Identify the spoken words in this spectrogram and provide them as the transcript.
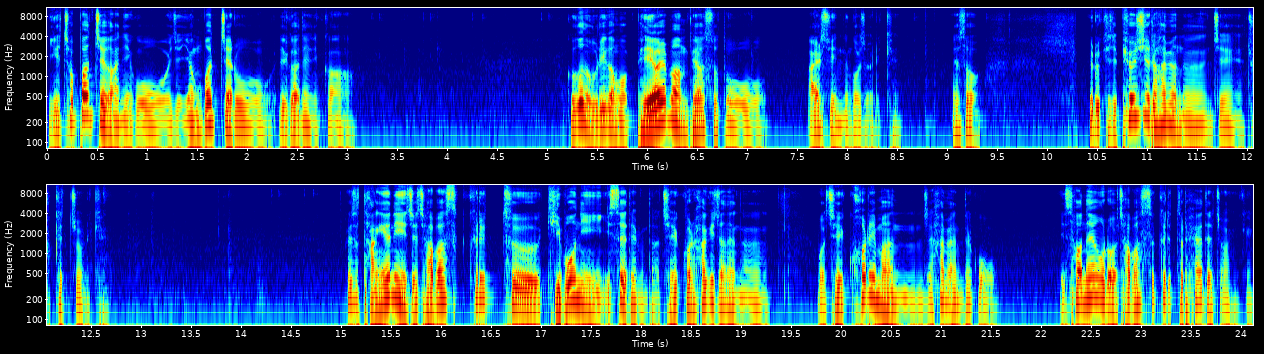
이게 첫 번째가 아니고 이제 0번째로 읽어야 되니까 그건 우리가 뭐 배열만 배웠어도 알 수 있는 거죠 이렇게. 그래서 이렇게 이제 표시를 하면은 이제 좋겠죠 이렇게. 그래서 당연히 이제 자바스크립트 기본이 있어야 됩니다. jQuery 하기 전에는 뭐 jQuery만 이제 하면 안 되고 이 선행으로 자바스크립트를 해야 되죠 이게.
